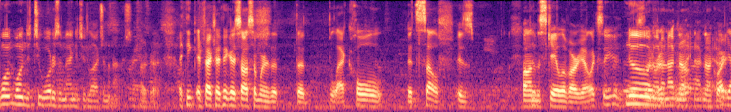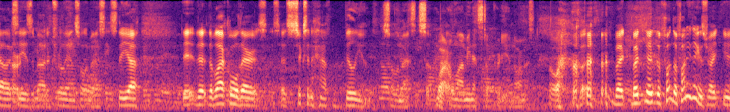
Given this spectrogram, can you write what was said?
one one to two orders of magnitude larger than ours. okay, I think, in fact, I think I saw somewhere that the black hole itself is on the scale of our galaxy. No, no, no, not quite. Not, not quite. Our galaxy right. is about a trillion solar masses. The, uh, the, the, the black hole there is, is six and a half billion solar masses. So, Wow. well, I mean, that's still pretty enormous. Oh, wow. But, but, but the, the, fun, the funny thing is, right, you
